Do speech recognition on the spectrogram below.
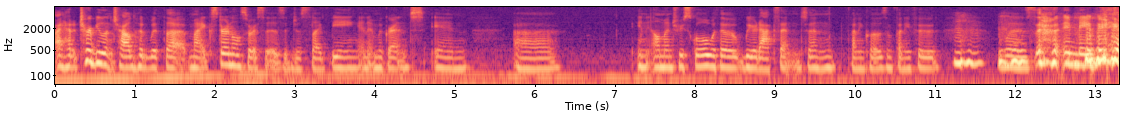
I had a turbulent childhood with uh, my external sources and just like being an immigrant in uh, in elementary school with a weird accent and funny clothes and funny food Mhm. was it made me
